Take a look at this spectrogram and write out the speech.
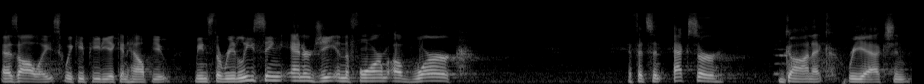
as always, Wikipedia can help you. It means the releasing energy in the form of work. If it's an exergonic reaction,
